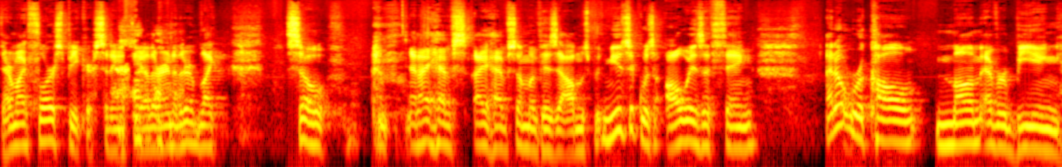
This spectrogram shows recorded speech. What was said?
they're my floor speaker sitting at the other end of the room. Like so, and I have I have some of his albums, but music was always a thing. I don't recall mom ever being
